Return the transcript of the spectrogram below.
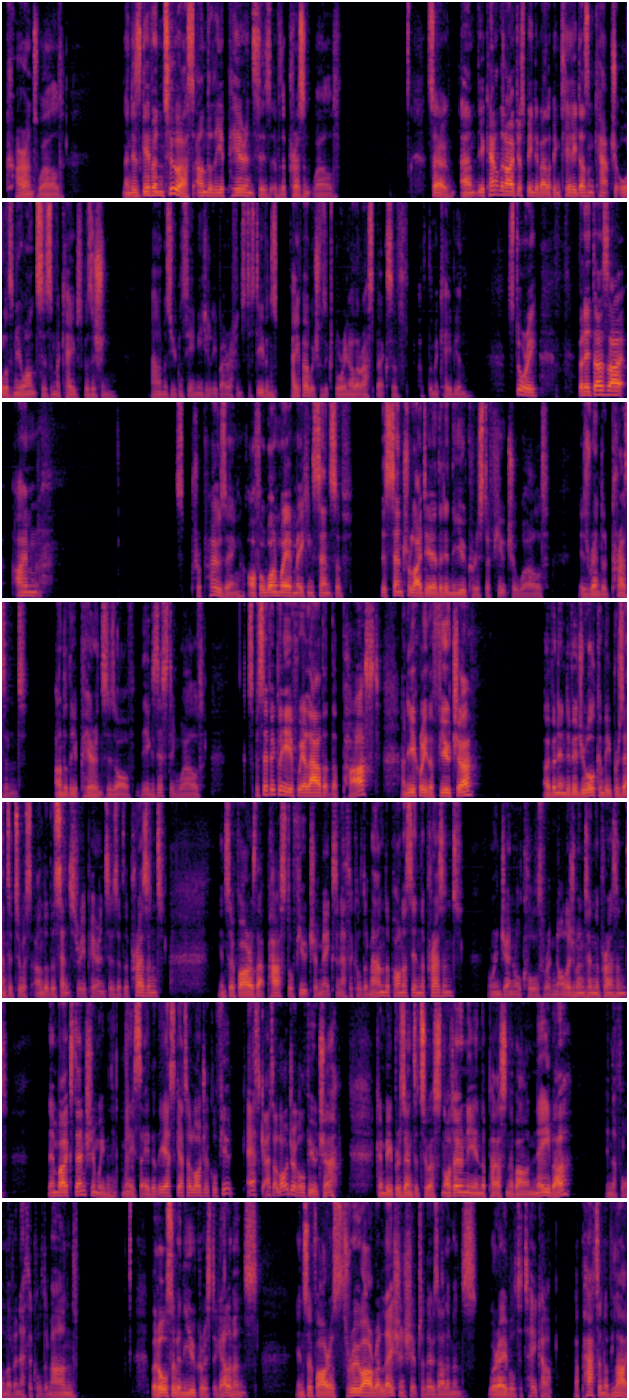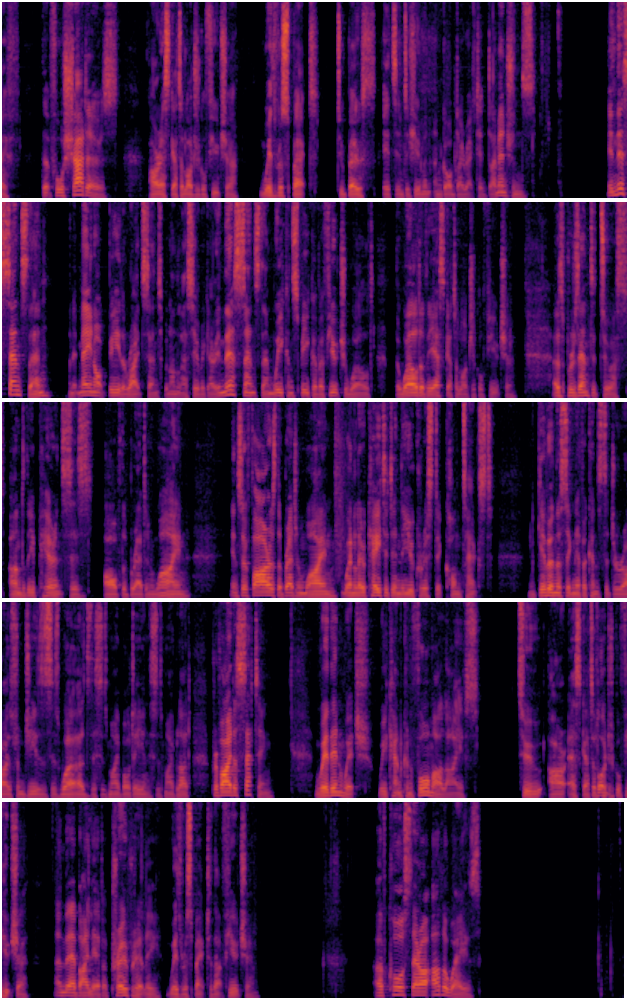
current world and is given to us under the appearances of the present world. So, um, the account that I've just been developing clearly doesn't capture all of the nuances of McCabe's position, um, as you can see immediately by reference to Stephen's paper, which was exploring other aspects of, of the McCabean story. But it does, I, I'm proposing, offer one way of making sense of this central idea that in the Eucharist a future world is rendered present under the appearances of the existing world. Specifically, if we allow that the past and equally the future of an individual can be presented to us under the sensory appearances of the present, insofar as that past or future makes an ethical demand upon us in the present, or in general calls for acknowledgement in the present, then by extension we may say that the eschatological, fu eschatological future can be presented to us not only in the person of our neighbour, in the form of an ethical demand, but also in the Eucharistic elements, insofar as through our relationship to those elements, we're able to take up a pattern of life that foreshadows our eschatological future with respect to both its interhuman and God directed dimensions. In this sense, then, and it may not be the right sense, but nonetheless, here we go. In this sense, then, we can speak of a future world, the world of the eschatological future, as presented to us under the appearances of the bread and wine, insofar as the bread and wine, when located in the Eucharistic context, given the significance that derives from Jesus' words, this is my body and this is my blood, provide a setting within which we can conform our lives to our eschatological future and thereby live appropriately with respect to that future. Of course, there are other ways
